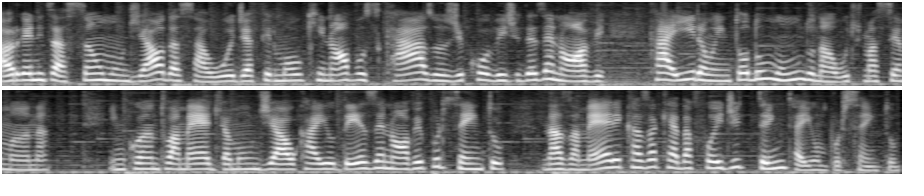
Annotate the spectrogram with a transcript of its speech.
A Organização Mundial da Saúde afirmou que novos casos de Covid-19 caíram em todo o mundo na última semana. Enquanto a média mundial caiu 19%, nas Américas a queda foi de 31%.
